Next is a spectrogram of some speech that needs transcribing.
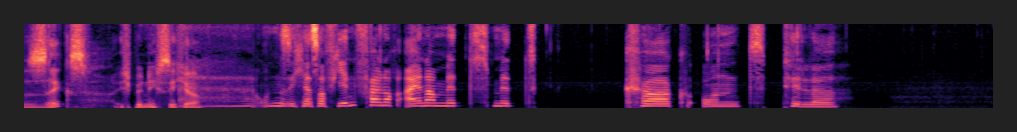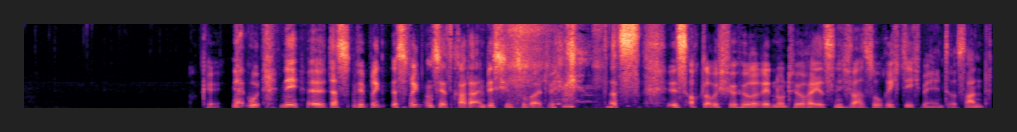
Sechs? Ich bin nicht sicher. unsicher ist auf jeden Fall noch einer mit, mit Kirk und Pille. Okay. Ja gut. Nee, äh, das, wir bringt, das bringt uns jetzt gerade ein bisschen zu weit weg. Das ist auch, glaube ich, für Hörerinnen und Hörer jetzt nicht war so richtig mehr interessant.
